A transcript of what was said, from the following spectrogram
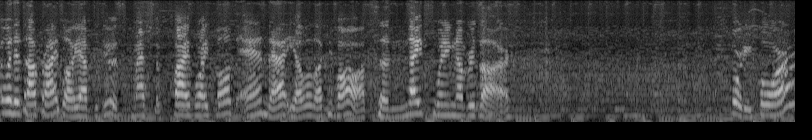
To win the top prize, all you have to do is smash the five white balls and that yellow lucky ball. Tonight's winning numbers are 44,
